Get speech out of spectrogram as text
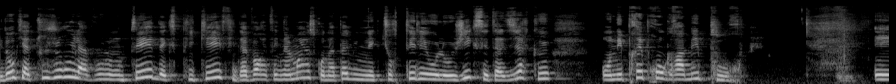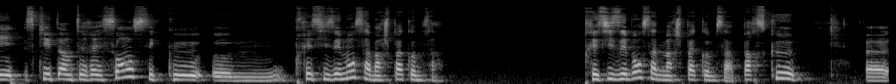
Et donc il y a toujours eu la volonté d'expliquer, d'avoir finalement ce qu'on appelle une lecture téléologique, c'est-à-dire que on est préprogrammé pour. Et ce qui est intéressant, c'est que euh, précisément ça marche pas comme ça. Précisément, ça ne marche pas comme ça parce que euh,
